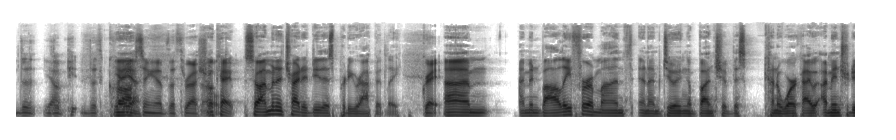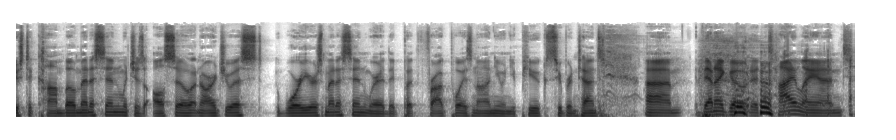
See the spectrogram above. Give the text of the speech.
the the, the crossing of the threshold. Okay, so I'm going to try to do this pretty rapidly. Great. Um, I'm in Bali for a month, and I'm doing a bunch of this kind of work. I, I'm introduced to kambo medicine, which is also an arduous warrior's medicine, where they put frog poison on you and you puke, super intense. Um, then I go to Thailand,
